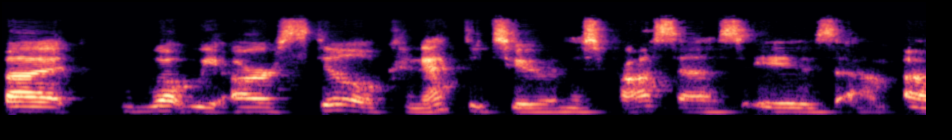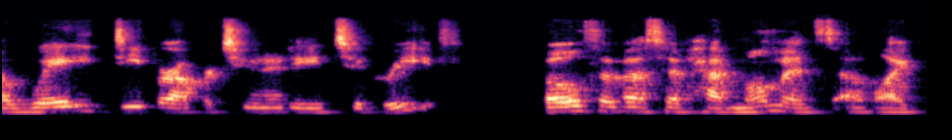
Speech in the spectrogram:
but what we are still connected to in this process is um, a way deeper opportunity to grieve. Both of us have had moments of like,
